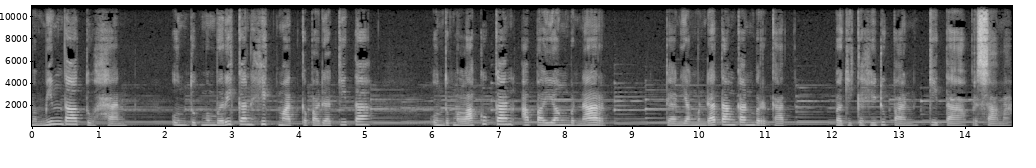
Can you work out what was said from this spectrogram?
meminta Tuhan untuk memberikan hikmat kepada kita untuk melakukan apa yang benar dan yang mendatangkan berkat bagi kehidupan kita bersama.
